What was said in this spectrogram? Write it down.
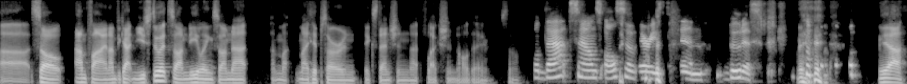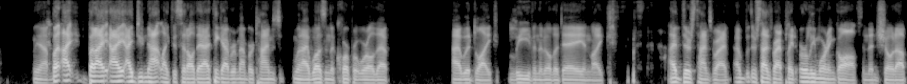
uh so I'm fine. I've gotten used to it so I'm kneeling so I'm not uh, my, my hips are in extension not flexion all day so. Well, that sounds also very Zen Buddhist. yeah yeah but i but I, I i do not like to sit all day. I think i remember times when i was in the corporate world that i would like leave in the middle of the day and like i there's times where I, I there's times where i played early morning golf and then showed up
